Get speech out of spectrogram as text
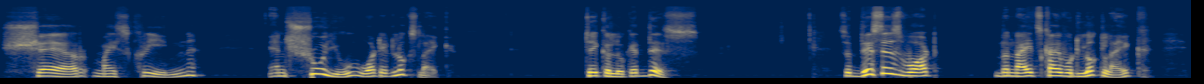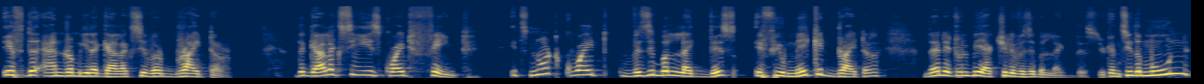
share my screen and show you what it looks like. Take a look at this. So, this is what the night sky would look like if the Andromeda galaxy were brighter. The galaxy is quite faint. It's not quite visible like this. If you make it brighter, then it will be actually visible like this. You can see the moon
